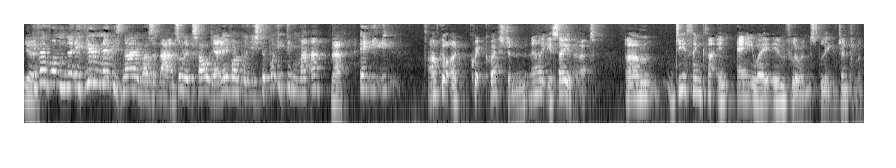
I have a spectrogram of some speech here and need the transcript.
Yeah. If everyone, kn- if you knew his name wasn't that, and someone had told you, and everyone could, you still, but it didn't matter. Nah. It, it, it, I've got a quick question. Now that you say that, um, do you think that in any way influenced League of Gentlemen?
